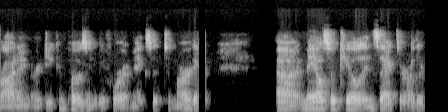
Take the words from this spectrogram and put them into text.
rotting or decomposing before it makes it to market. Uh, it may also kill insects or other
